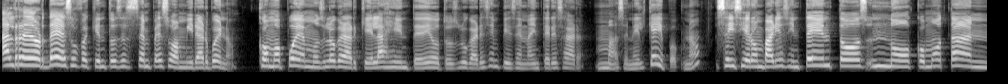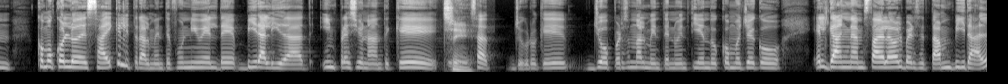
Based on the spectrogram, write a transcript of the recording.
alrededor de eso fue que entonces se empezó a mirar, bueno, ¿cómo podemos lograr que la gente de otros lugares empiecen a interesar más en el K-pop, no? Se hicieron varios intentos, no como tan como con lo de Psy, que literalmente fue un nivel de viralidad impresionante que, Sí. o sea, yo creo que yo personalmente no entiendo cómo llegó el Gangnam Style a volverse tan viral.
